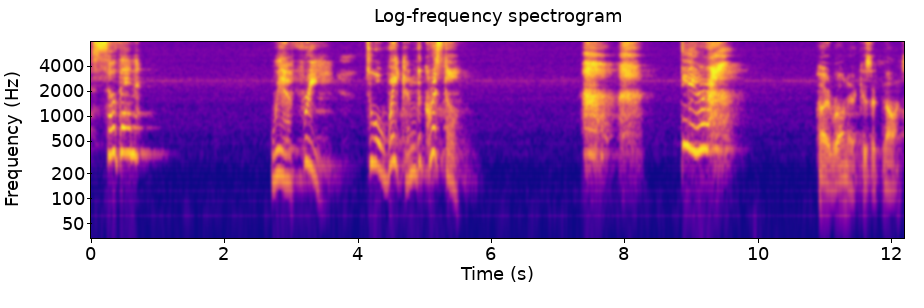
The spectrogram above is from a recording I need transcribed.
So then, We're free to awaken the crystal. Dear! Ironic, is it not?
